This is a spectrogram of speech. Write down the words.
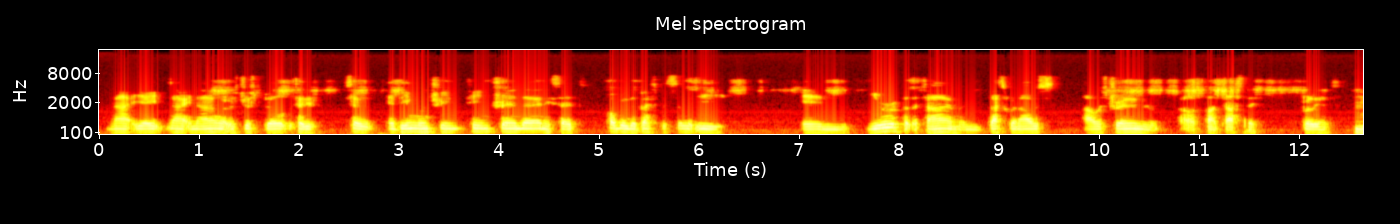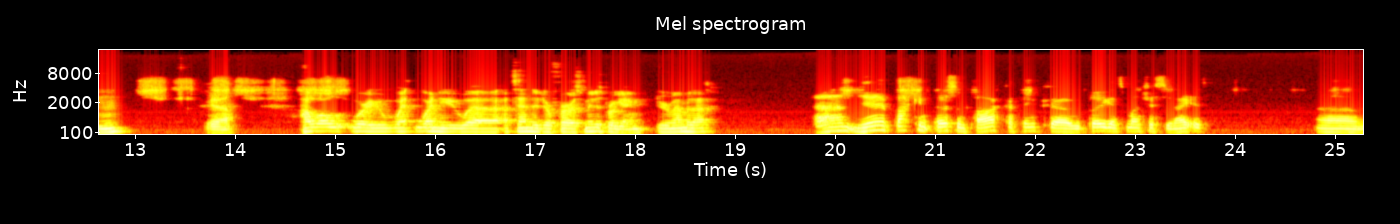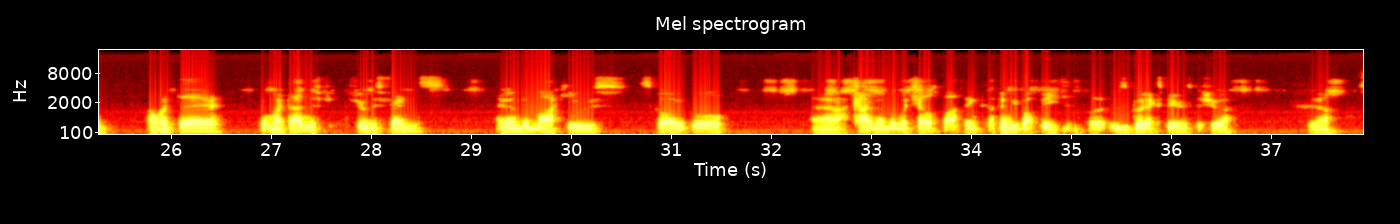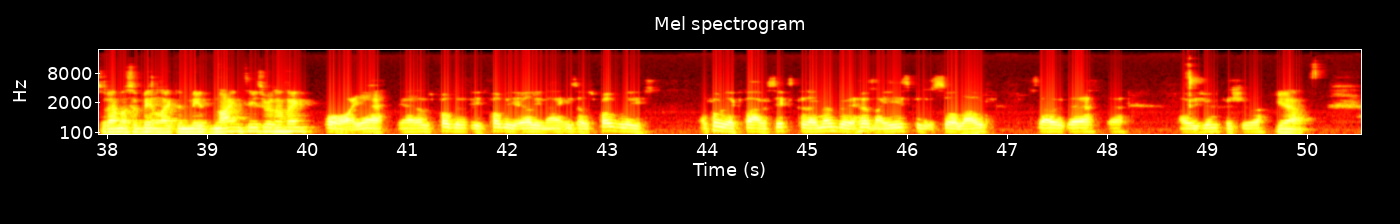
98, 99 when it was just built. He said, he said the England team, team trained there, and he said probably the best facility in Europe at the time, and that's when I was I was training. And that was fantastic, brilliant. hmm Yeah. How old were you when, when you uh, attended your first Middlesbrough game? Do you remember that? Um, yeah, back in Ayresome Park, I think uh, we played against Manchester United. Um, I went there with my dad and a few of his friends. I remember Mark Hughes scored a goal. Uh, I can't remember much else, but I think I think we got beat. But it was a good experience for sure. Yeah. So that must have been like the mid '90s or something. Oh yeah, yeah. That was probably probably early nineties. I was probably I was probably like five or six because I remember it hurt my ears because it was so loud. So yeah, yeah, I was young for sure. Yeah.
